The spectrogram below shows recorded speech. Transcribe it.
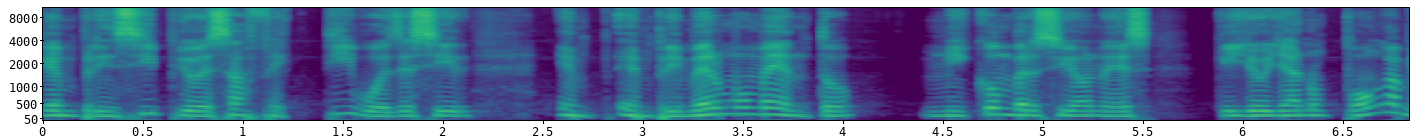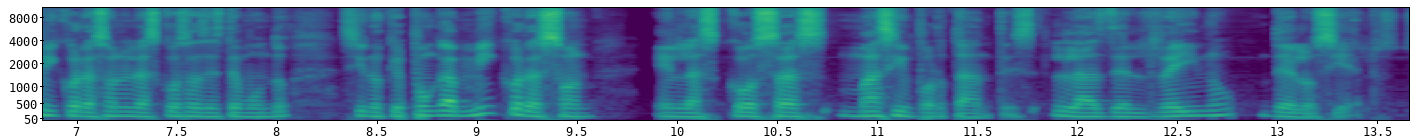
que en principio es afectivo. Es decir, en, primer momento, mi conversión es que yo ya no ponga mi corazón en las cosas de este mundo, sino que ponga mi corazón en las cosas más importantes, las del reino de los cielos.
